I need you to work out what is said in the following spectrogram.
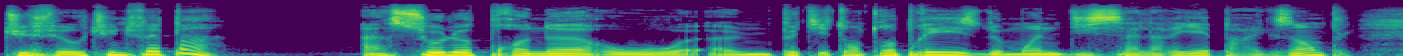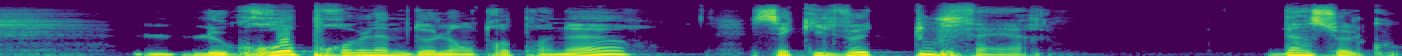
Tu fais ou tu ne fais pas. Un solopreneur ou euh, une petite entreprise de moins de 10 salariés, par exemple, le gros problème de l'entrepreneur, c'est qu'il veut tout faire d'un seul coup.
